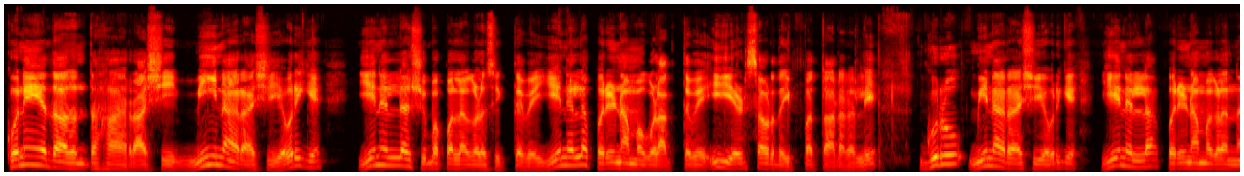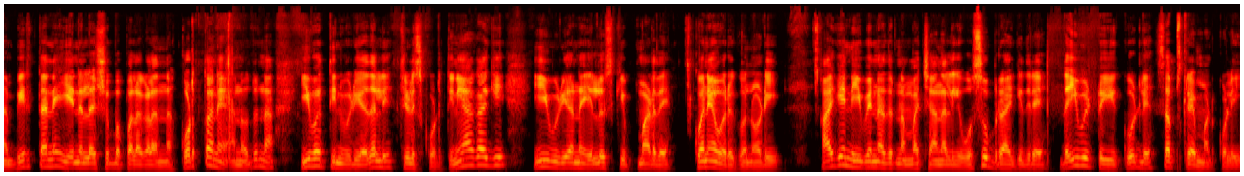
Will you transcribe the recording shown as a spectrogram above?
ಕೊನೆಯದಾದಂತಹ ರಾಶಿ ಮೀನ ರಾಶಿಯವರಿಗೆ ಏನೆಲ್ಲ ಶುಭ ಫಲಗಳು ಸಿಗ್ತವೆ? ಏನೆಲ್ಲ ಪರಿಣಾಮಗಳಾಗ್ತವೆ? ಈ ಎರಡು ಸಾವಿರದ ಇಪ್ಪತ್ತಾರರಲ್ಲಿ ಗುರು ಮೀನ ರಾಶಿಯವರಿಗೆ ಏನೆಲ್ಲ ಪರಿಣಾಮಗಳನ್ನು ಬೀರ್ತಾನೆ, ಏನೆಲ್ಲ ಶುಭ ಫಲಗಳನ್ನು ಕೊಡ್ತಾನೆ ಅನ್ನೋದನ್ನು ಇವತ್ತಿನ ವಿಡಿಯೋದಲ್ಲಿ ತಿಳಿಸ್ಕೊಡ್ತೀನಿ. ಹಾಗಾಗಿ ಈ ವಿಡಿಯೋನ ಎಲ್ಲೂ ಸ್ಕಿಪ್ ಮಾಡದೆ ಕೊನೆವರೆಗೂ ನೋಡಿ. ಹಾಗೆ ನೀವೇನಾದರೂ ನಮ್ಮ ಚಾನಲ್ಗೆ ಹೊಸಬ್ರಾಗಿದ್ದರೆ ದಯವಿಟ್ಟು ಈ ಕೂಡಲೇ ಸಬ್ಸ್ಕ್ರೈಬ್ ಮಾಡ್ಕೊಳ್ಳಿ.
